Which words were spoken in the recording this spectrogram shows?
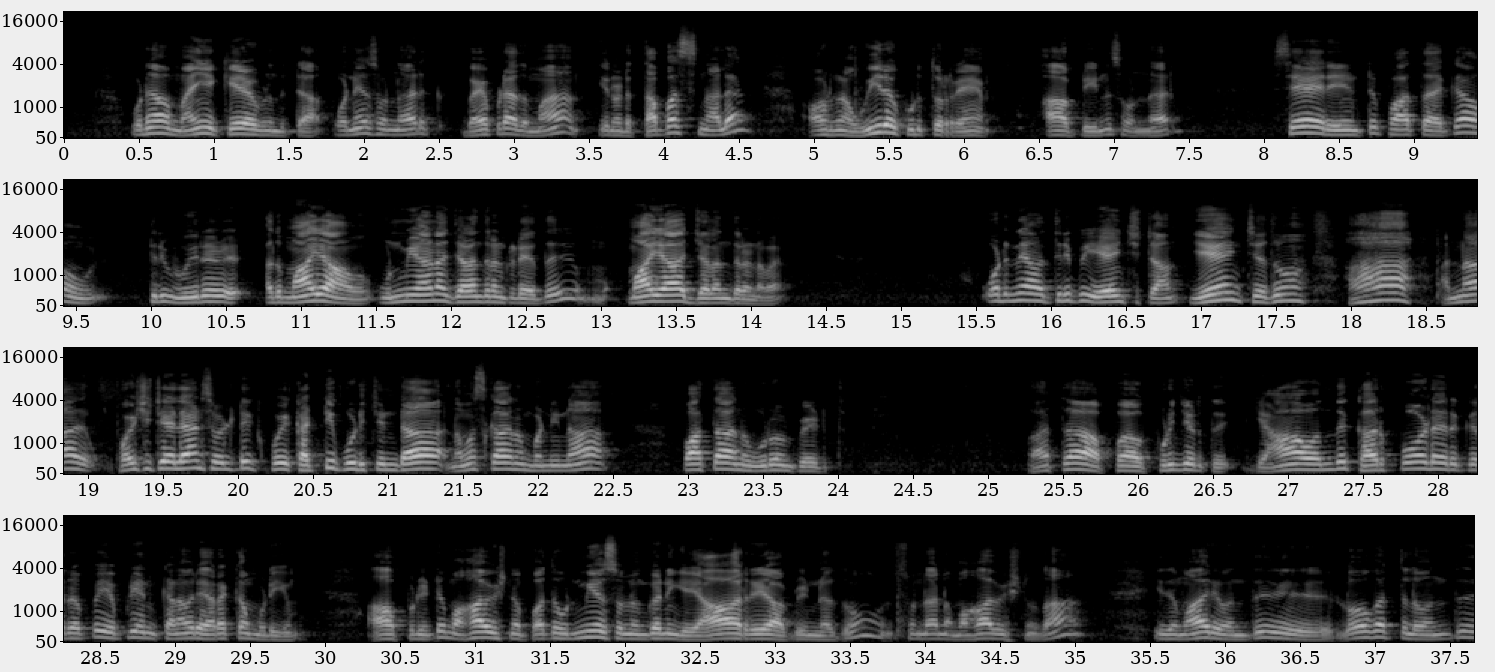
உடனே அவன் மயங்க கீழே விழுந்துட்டா. உடனே சொன்னார் பயப்படாதம்மா என்னோடய தபஸ்னால் அவனுக்கு நான் உயிரை கொடுத்துட்றேன் அப்படின்னு சொன்னார். சரின்ட்டு பார்த்தாக்கா அவன் திருப்பி உயிரை அது மாயா அவன் உண்மையான ஜலந்திரன் கிடையாது மாயா ஜலந்திரன் அவன். உடனே அவன் திருப்பி ஏஞ்சிட்டான். ஏஞ்சதும் ஆ அண்ணா பழிச்சிட்டேலான்னு சொல்லிட்டு போய் கட்டி பிடிச்சிண்டா நமஸ்காரம் பண்ணினா பார்த்தா அந்த உருவம் போயிடுது. பார்த்தா அப்போ புரிஞ்சிடுது. நான் வந்து கற்போடு இருக்கிறப்ப எப்படி என் கணவரை இறக்க முடியும்? அப்படின்ட்டு மகாவிஷ்ணுவை பார்த்து உண்மையை சொல்லுங்க நீங்கள் யார்? அப்படின்னதும் சொன்னார் நான் மகாவிஷ்ணு தான். இது மாதிரி வந்து லோகத்தில் வந்து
